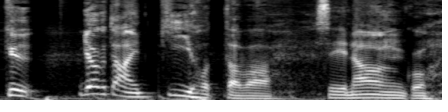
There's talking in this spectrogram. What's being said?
Kyllä jotain kiihottavaa siinä on, kun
